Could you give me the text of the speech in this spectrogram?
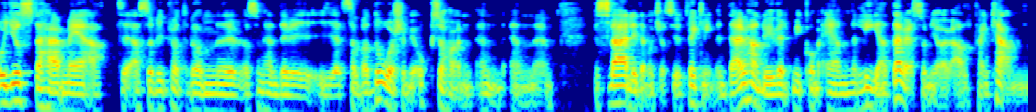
och just det här med att, alltså vi pratade om eh, vad som händer i, i El Salvador som ju också har en, en, en eh, besvärlig demokratisk utveckling, men där handlar det ju väldigt mycket om en ledare som gör allt han kan.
